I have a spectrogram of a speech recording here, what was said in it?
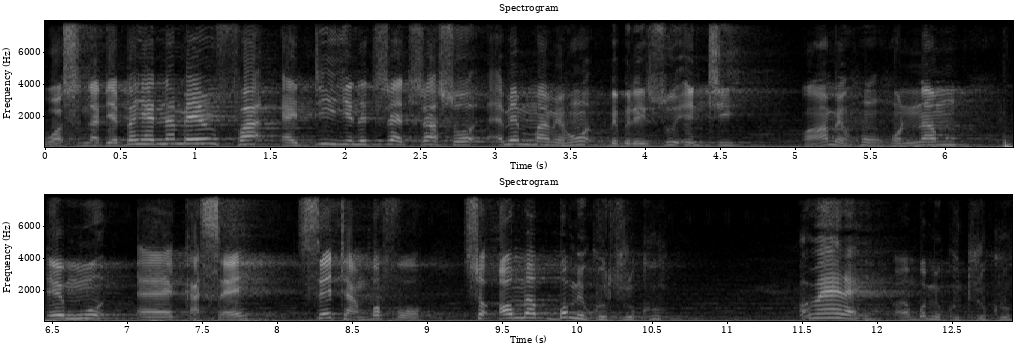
Wɔso na deɛ ɛbɛyɛ na memfa adi yie no trɛtrɛ so memma me ho bebree so enti ɔma me ho honam emu ɛɛ kasɛɛ satan bɔfoɔ sɛ ɔmɛbɔ me kuturuku. Omere, ɔmɛbɔ me kuturuku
